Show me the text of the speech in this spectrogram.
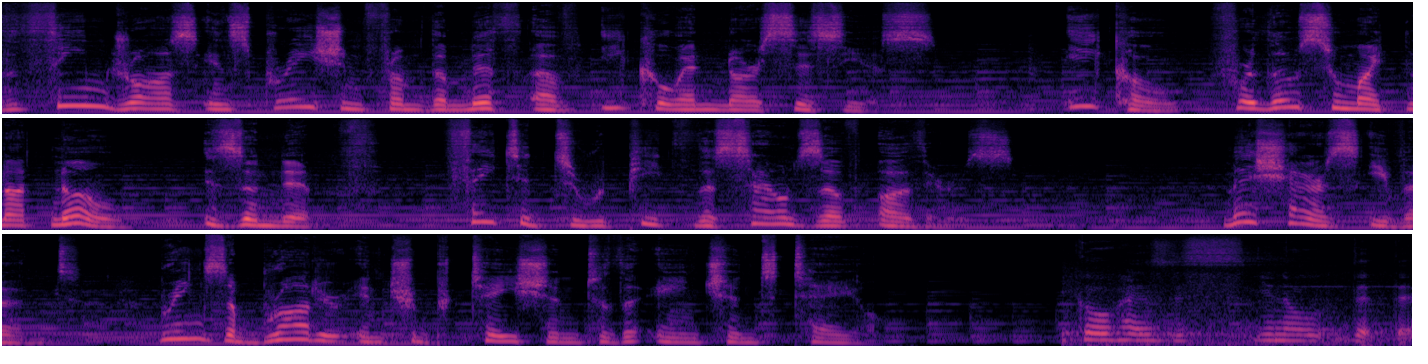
The theme draws inspiration from the myth of Echo and Narcissus. Echo, for those who might not know, is a nymph, fated to repeat the sounds of others. Meşher's event brings a broader interpretation to the ancient tale. Echo has this, you know, the, the,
